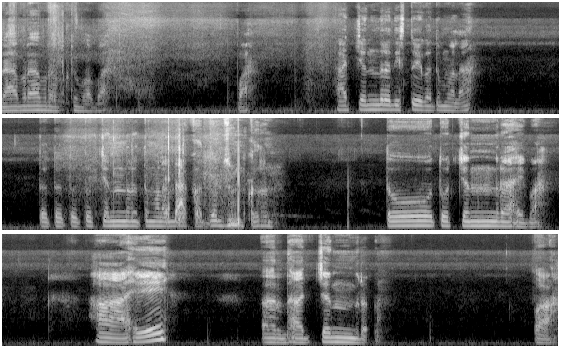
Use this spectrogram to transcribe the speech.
राब राब राबतो बाबा. पा हा चंद्र दिसतोय का तुम्हाला? तो तो तो तो चंद्र तुम्हाला दाखवतो झूम करून. तो तो चंद्र आहे बा. हा आहे अर्धा चंद्र. पा.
